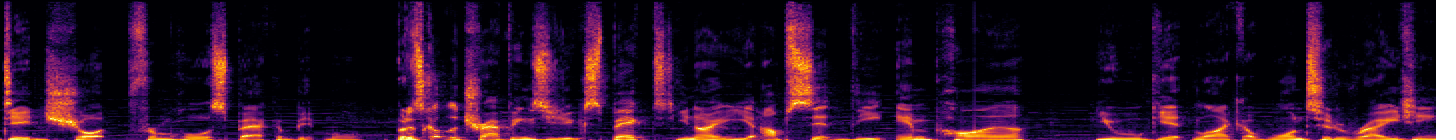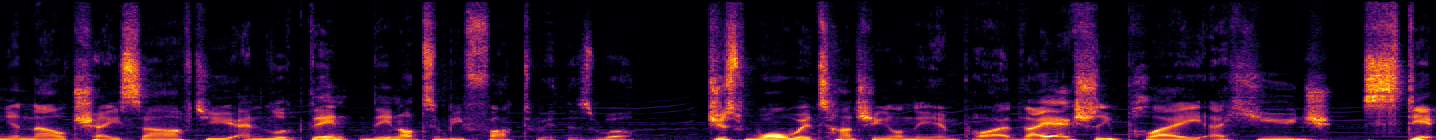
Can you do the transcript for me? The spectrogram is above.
dead shot from horseback a bit more. But it's got the trappings you'd expect. You know, you upset the Empire, you will get like a wanted rating and they'll chase after you. And look, they're, they're not to be fucked with as well. Just while we're touching on the Empire, they actually play a huge step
